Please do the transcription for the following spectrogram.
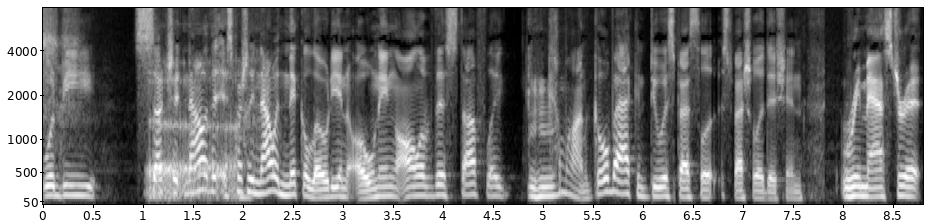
would be such a now that uh. especially now with Nickelodeon owning all of this stuff. Like, mm-hmm. come on, go back and do a special special edition. Remaster it.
